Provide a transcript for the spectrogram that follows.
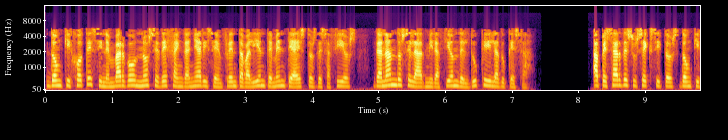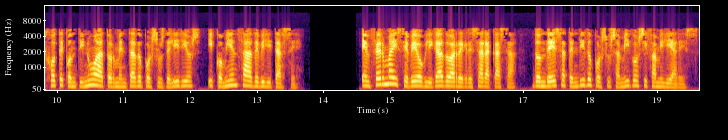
Don Quijote, sin embargo, no se deja engañar y se enfrenta valientemente a estos desafíos, ganándose la admiración del duque y la duquesa. A pesar de sus éxitos, Don Quijote continúa atormentado por sus delirios, y comienza a debilitarse. Enferma y se ve obligado a regresar a casa, donde es atendido por sus amigos y familiares.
